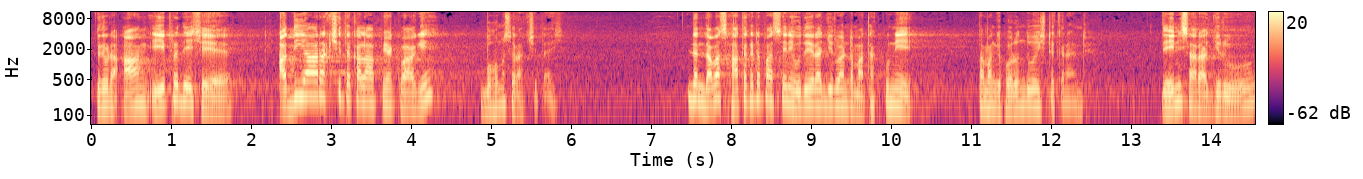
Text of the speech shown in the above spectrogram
එතකට ආං ඒ ප්‍රදේශය අධ්‍යාරක්ෂිත කලාපයක් වගේ බොහොම සුරක්ෂිතයි. දැන් දවස් හතකට පස්සෙන උදේ රජ්ජුරුවන්ට මතක් වුණේ තමන්ගේ පොරොන්දුව ඉෂ්ට කරන්න. දේනිසා රජ්ජුරුවූ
